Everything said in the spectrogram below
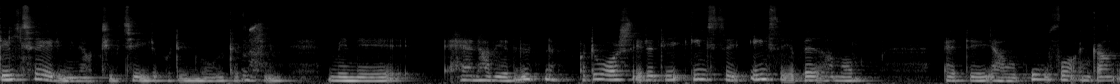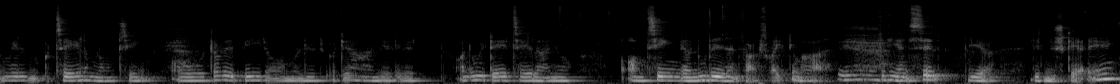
deltaget i mine aktiviteter på den måde, kan du Nej. sige. Men øh, han har været lyttende, og det var også et af de eneste, eneste jeg bad ham om. At øh, jeg har jo brug for en gang imellem at tale om nogle ting. Og der vil jeg bede dig om at lytte, og det har han virkelig været. Og nu i dag taler han jo om tingene, og nu ved han faktisk rigtig meget. Ja, Fordi han selv bliver lidt nysgerrig, ikke?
